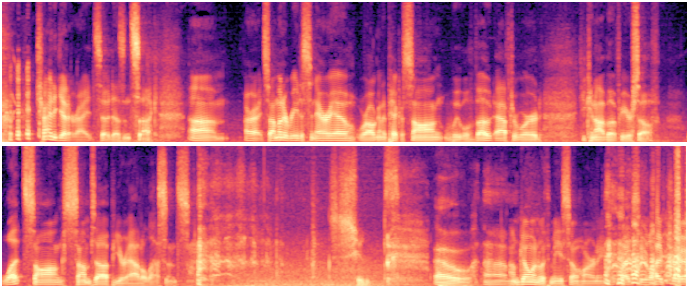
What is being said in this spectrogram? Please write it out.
Trying to get it right so it doesn't suck. Um, all right. So, I'm going to read a scenario. We're all going to pick a song. We will vote afterward. You cannot vote for yourself. What song sums up your adolescence? Shoot. Oh, um, I'm going with Me So Horny by Two Live Crew.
